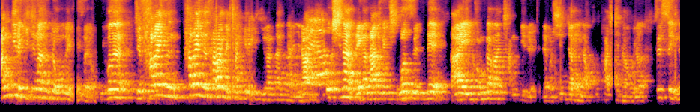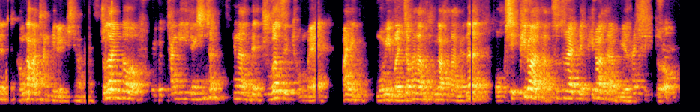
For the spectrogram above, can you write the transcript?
장기를 기증하는 경우도 있어요. 이거는 지금 살아있는 살아있는 사람의 장기를 기증한다는 게 아니라 혹시나 내가 나중에 죽었을 때 나의 건강한 장기를 내가 신장이나 콩팥이나 뭐 이런 쓸 수 있는 건강한 장기를 기증한다. 조사님도 이거 장기 기증 신청해놨는데 죽었을 경우에 만약 몸이 멀쩡하다 건강하다면은 혹시 필요한 사람 수술할 때 필요한 사람을 위해 할 수 있도록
